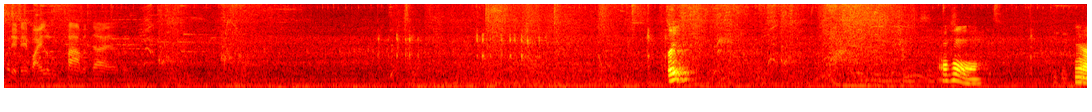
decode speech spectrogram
ก็เดี๋ยวใน ไฟท์เราลุกฆ่ามันได้นะเฮ้ย โอ้โห เนี่ย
